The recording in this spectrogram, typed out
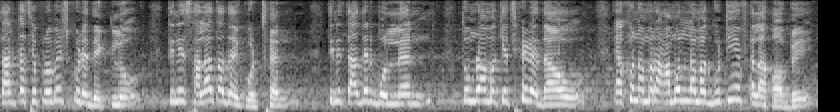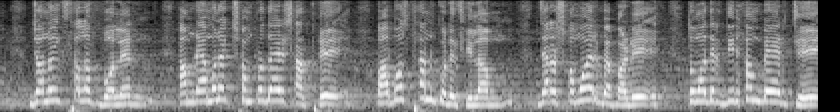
তার কাছে প্রবেশ করে দেখল। তিনি সালাত আদায় করছেন। তিনি তাদের বললেন, তোমরা আমাকে ছেড়ে দাও। এখন আমার আমল নামা গুটিয়ে ফেলা হবে। জনৈক সালাফ বলেন, আমরা এমন এক সম্প্রদায়ের সাথে অবস্থান করেছিলাম, যারা সময়ের ব্যাপারে তোমাদের দীর্হাম ব্যয়ের চেয়ে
